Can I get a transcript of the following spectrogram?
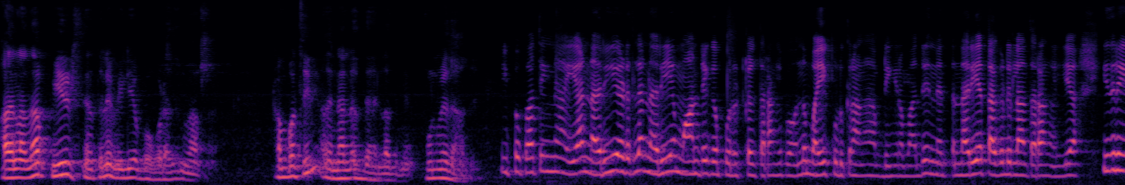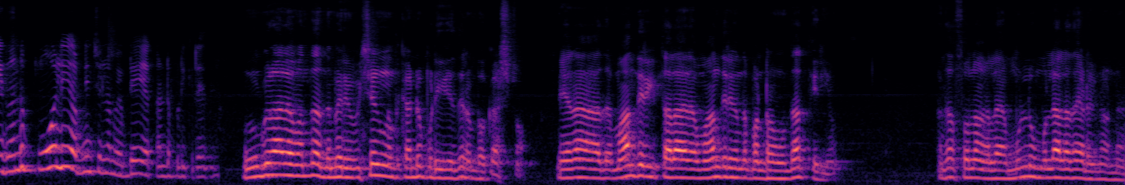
அதனால தான் பீரியட்ஸ் நேரத்தில் வெளியே போகக்கூடாதுன்னு கம்பல்சரி அது நல்லது தான் எல்லாத்துமே உண்மைதான் அது. இப்போ பார்த்தீங்கன்னா ஐயா நிறைய இடத்துல நிறைய மாந்திரிக பொருட்கள் தராங்க. இப்போ வந்து மை கொடுக்குறாங்க அப்படிங்கிற மாதிரி நிறைய தகடுலாம் தராங்க இல்லையா? இதில் இது வந்து போலி அப்படின்னு சொல்லி நம்ம எப்படி கண்டுபிடிக்கிறது? உங்களால் வந்து அந்த மாதிரி விஷயங்கள் வந்து கண்டுபிடிக்கிறது ரொம்ப கஷ்டம். ஏன்னா அது மாந்திரிக தலார மாந்திரிகம் வந்து பண்ணுறவங்க தான் தெரியும். அதான் சொல்லுவாங்கள்ல முள்ளு முள்ளால் தான் எடுக்கணும்னு.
